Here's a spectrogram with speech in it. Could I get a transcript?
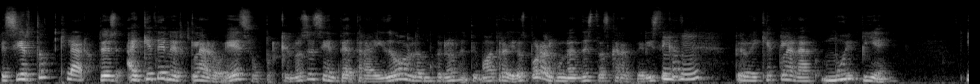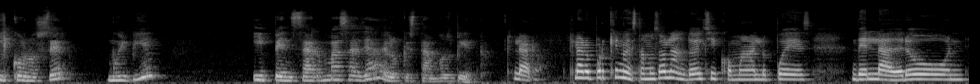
¿Es cierto? Claro. Entonces hay que tener claro eso, porque uno se siente atraído, las mujeres nos sentimos atraídos por algunas de estas características, pero hay que aclarar muy bien y conocer muy bien y pensar más allá de lo que estamos viendo. Claro, claro, porque no estamos hablando del chico malo, pues, del ladrón,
